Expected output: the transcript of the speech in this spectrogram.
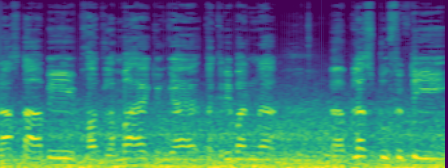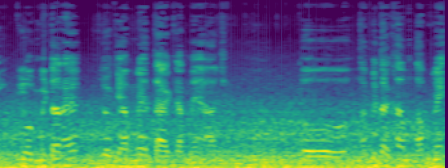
रास्ता अभी बहुत लंबा है, क्योंकि तकरीबन प्लस 250 किलोमीटर है जो कि हमने तय करने हैं आज। तो अभी तक हम अपने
